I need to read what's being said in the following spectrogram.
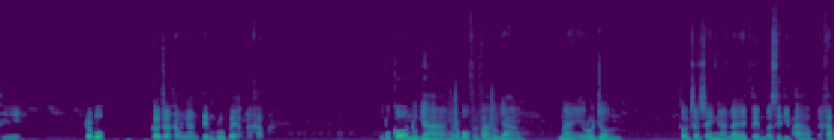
ทีนี้ระบบก็จะทำงานเต็มรูปแบบนะครับ อุปกรณ์ทุกอย่าง ระบบไฟฟ้าทุกอย่างในรถยนต์ ก็จะใช้งานได้เต็มประสิทธิภาพนะครับ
